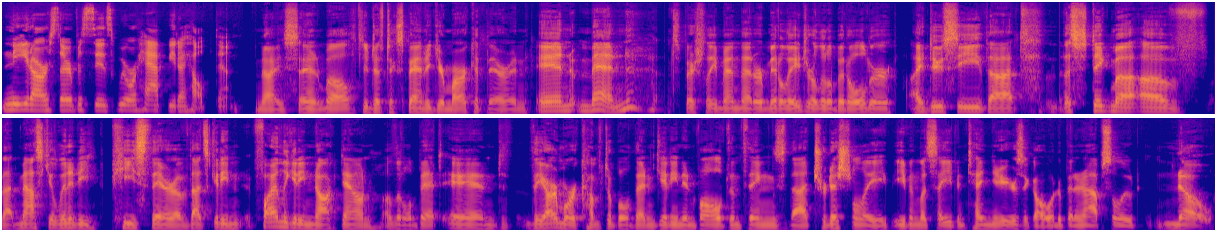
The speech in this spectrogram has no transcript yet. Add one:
need our services, we were happy to help them. Nice. And well, you just expanded your market there. And and men, especially men that are middle age or a little bit older, I do see that the stigma of that masculinity piece there of that's getting finally getting knocked down a little bit and they are more comfortable than getting involved in things that traditionally even let's say even 10 years ago would have been an absolute no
